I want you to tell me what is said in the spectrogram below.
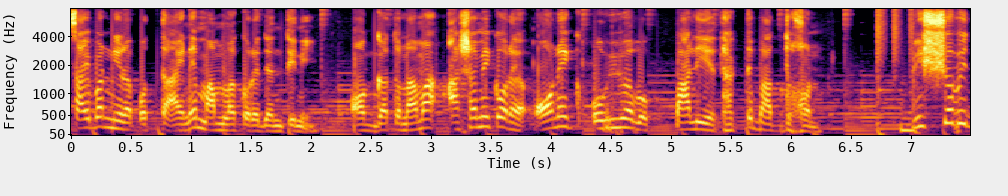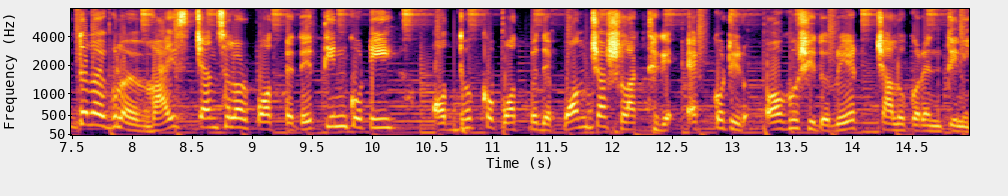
সাইবার নিরাপত্তা আইনে মামলা করে দেন তিনি। অজ্ঞাতনামা আসামি করে অনেক অভিভাবক পালিয়ে থাকতে বাধ্য হন। বিশ্ববিদ্যালয়গুলোয় ভাইস চ্যান্সেলর পদ পেতে তিন কোটি অধ্যক্ষ পদ পেতে পঞ্চাশ লাখ থেকে এক কোটির অঘোষিত রেট চালু করেন তিনি।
